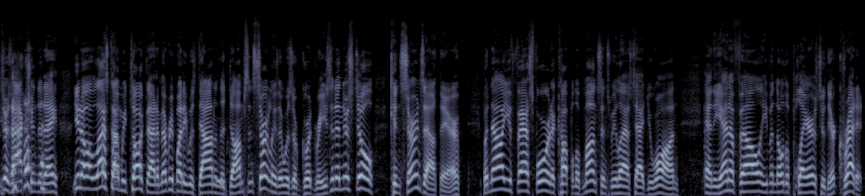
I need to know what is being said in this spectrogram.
because there's action today. You know, last time we talked at him, everybody was down in the dumps, and certainly there was a good reason, and there's still concerns out there. But now you fast forward a couple of months since we last had you on, and the NFL, even though the players, to their credit,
